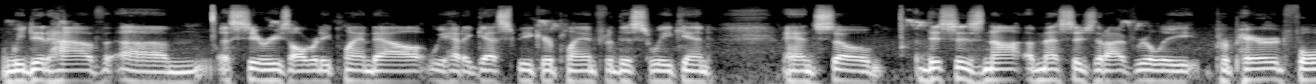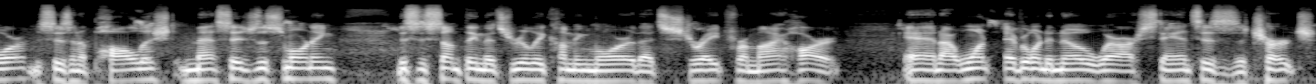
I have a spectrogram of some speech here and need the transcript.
We did have um, a series already planned out. We had a guest speaker planned for this weekend. And so this is not a message that I've really prepared for. This isn't a polished message this morning. This is something that's really coming more that's straight from my heart. And I want everyone to know where our stance is as a church,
